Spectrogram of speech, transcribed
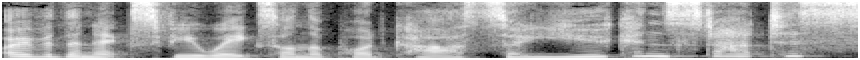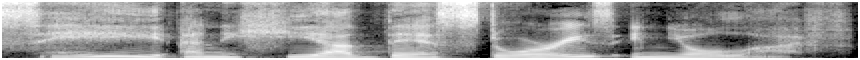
over the next few weeks on the podcast so you can start to see and hear their stories in your life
